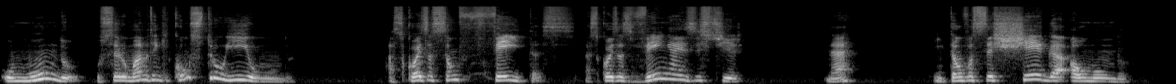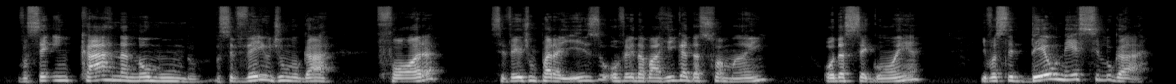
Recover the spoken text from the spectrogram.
O mundo, o ser humano tem que construir o mundo. As coisas são feitas, as coisas vêm a existir, né? Então você chega ao mundo, você encarna no mundo. Você veio de um lugar fora, você veio de um paraíso, ou veio da barriga da sua mãe, ou da cegonha, e você deu nesse lugar.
